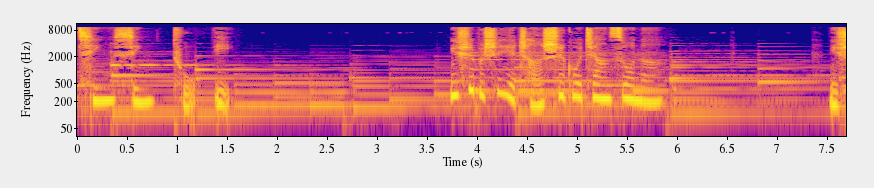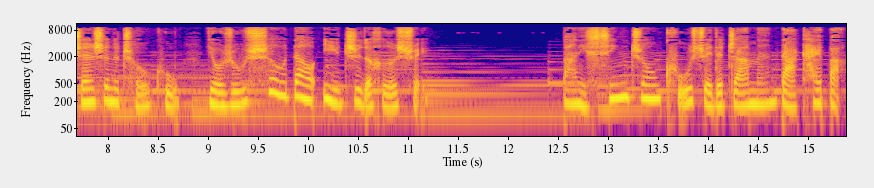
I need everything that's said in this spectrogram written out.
倾心吐意。你是不是也尝试过这样做呢？你深深的愁苦，有如受到抑制的河水。把你心中苦水的闸门打开吧，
